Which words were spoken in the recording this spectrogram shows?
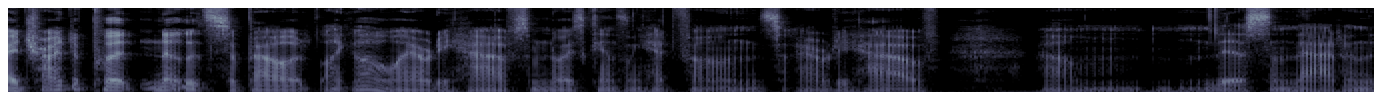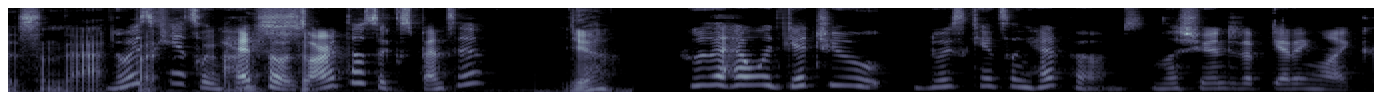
I tried to put notes about like, oh, I already have some noise canceling headphones. I already have um, this and that and this and that. Noise canceling headphones su- aren't those expensive? Yeah, Who the hell would get you noise canceling headphones? Unless you ended up getting like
